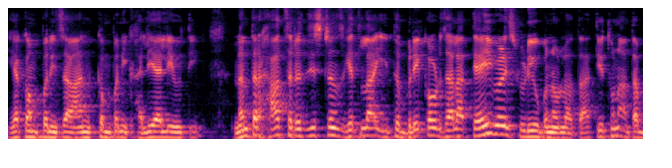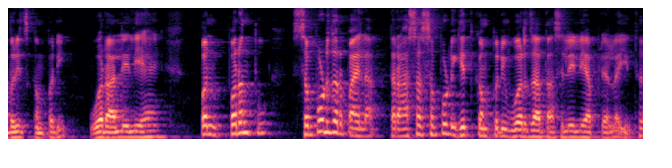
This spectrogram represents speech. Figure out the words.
ह्या कंपनीचा आणि कंपनी खाली आली होती. नंतर हाच रेजिस्टन्स घेतला इथं ब्रेकआउट झाला. त्याही वेळेस व्हिडिओ बनवला होता. तिथून आता बरीच कंपनी वर आलेली आहे. पण परंतु सपोर्ट जर पाहिला तर असा सपोर्ट घेत कंपनी वर जात असलेली आपल्याला इथं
